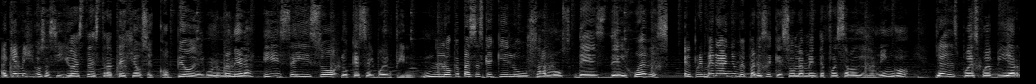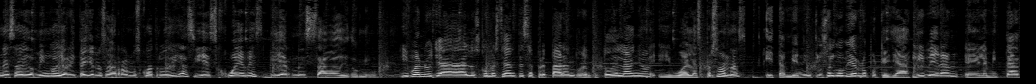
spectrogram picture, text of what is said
Aquí en México se siguió esta estrategia o se copió de alguna manera y se hizo lo que es el buen fin. Lo que pasa es que aquí lo usamos desde el jueves. El primer año me parece que solamente fue sábado y domingo, ya después fue viernes, sábado y domingo y ahorita ya nos agarramos cuatro días y es jueves, viernes, sábado y domingo. Y bueno, ya los comerciantes se preparan durante todo el año, igual las personas y también incluso el gobierno porque ya liberan eh, la mitad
